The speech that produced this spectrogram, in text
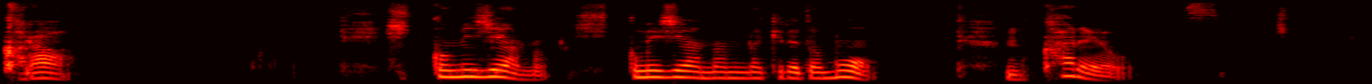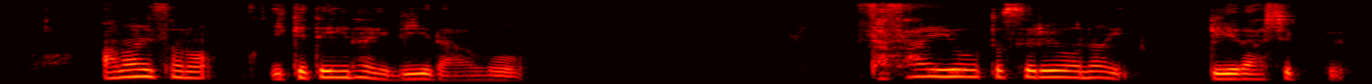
から、引っ込み思案の、引っ込み思案なんだけれども、彼をあまりその、いけていないリーダーを支えようとするようなリーダーシップ、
